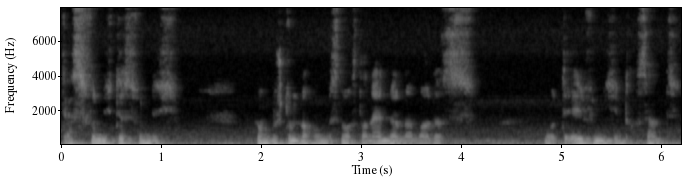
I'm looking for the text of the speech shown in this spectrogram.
Das finde ich, das finde ich, kann bestimmt noch ein bisschen was dran ändern, aber das Modell finde ich interessant.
